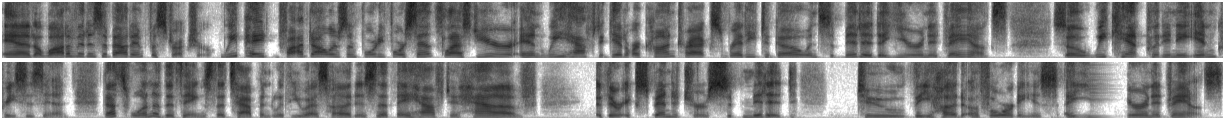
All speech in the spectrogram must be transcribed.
And a lot of it is about infrastructure. We paid $5.44 last year, and we have to get our contracts ready to go and submitted a year in advance. So we can't put any increases in. That's one of the things that's happened with US HUD is that they have to have their expenditures submitted to the HUD authorities a year in advance.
